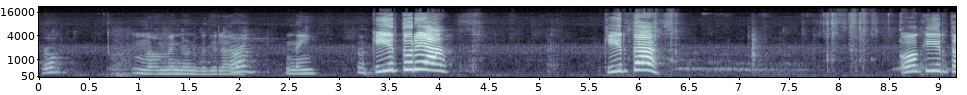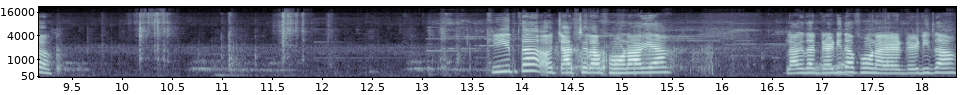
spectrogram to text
ਕਿਉਂ ਨਾ ਮੈਨੂੰ ਨਹੀਂ ਵਧੀਆ ਲੱਗਦਾ। ਨਹੀਂ। ਕੀਰਤ ਉਰਿਆ ਕੀਰਤ? ਓ ਕੀਰਤ। ਕੀਰਤ ਉਹ ਚਾਚੇ ਦਾ ਫੋਨ ਆ ਗਿਆ। ਲੱਗਦਾ ਡੈਡੀ ਦਾ ਫੋਨ ਆਇਆ ਡੈਡੀ ਦਾ।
